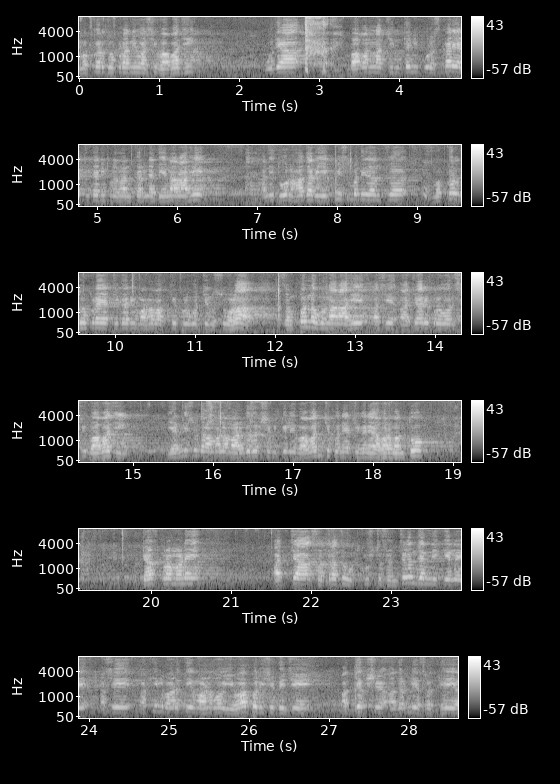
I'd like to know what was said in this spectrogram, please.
मकर धोकडा निवासी बाबाजी उद्या बाबांना चिंतनी पुरस्कार या ठिकाणी प्रदान करण्यात येणार आहे. आणि दोन हजार एकवीसमध्ये त्यांचं मकर धोकडा या ठिकाणी महावाक्य प्रवचन सोहळा संपन्न होणार आहे असे आचार्य प्रवर श्री बाबाजी यांनी सुद्धा आम्हाला मार्गदर्शन केले. बाबांचे पण या ठिकाणी आभार मानतो. त्याचप्रमाणे आजच्या सत्राचं उत्कृष्ट संचलन ज्यांनी केले असे अखिल भारतीय महानुभाव युवा परिषदेचे अध्यक्ष आदरणीय श्रद्धेय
